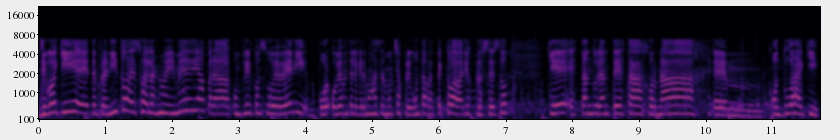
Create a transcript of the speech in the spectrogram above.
Llegó aquí eh, tempranito, a eso de las nueve y media, para cumplir con su deber y obviamente le queremos hacer muchas preguntas respecto a varios procesos que están durante esta jornada em, con dudas aquí.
